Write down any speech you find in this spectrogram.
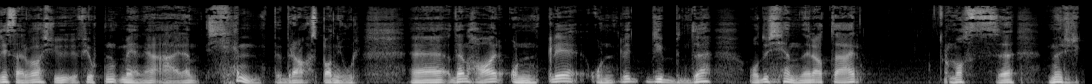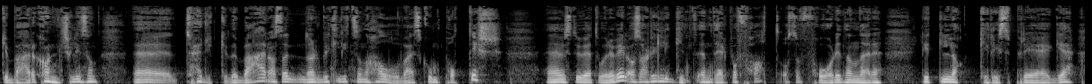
Reserva 2014 mener jeg er en kjempebra spanjol. Den har ordentlig, ordentlig dybde, og du kjenner at det er masse mørke bær, og kanskje litt sånn eh, tørkede bær. altså Det har blitt litt sånn halvveis kompottish, eh, hvis du vet hvor jeg vil. Og så har de ligget en del på fat, og så får de den derre litt lakrispreget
